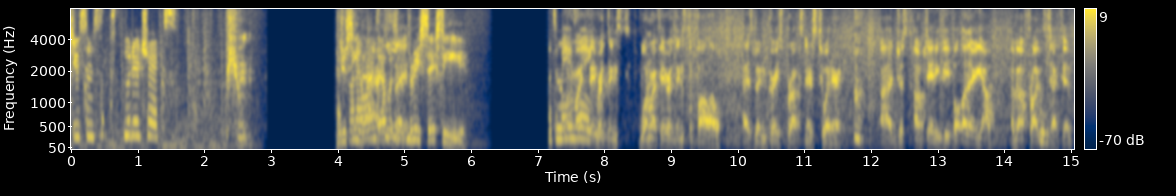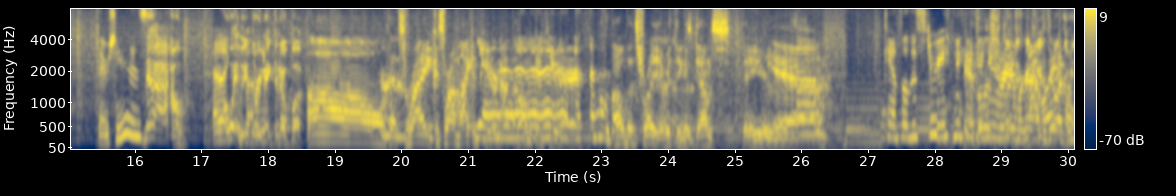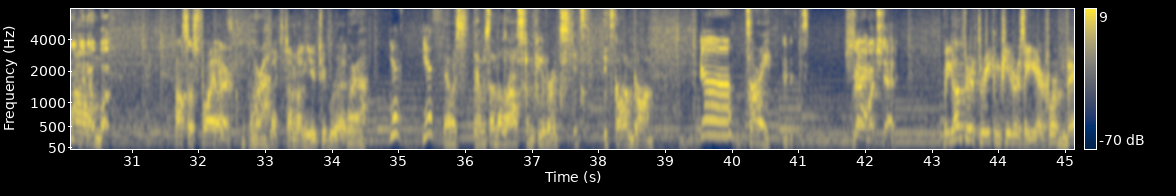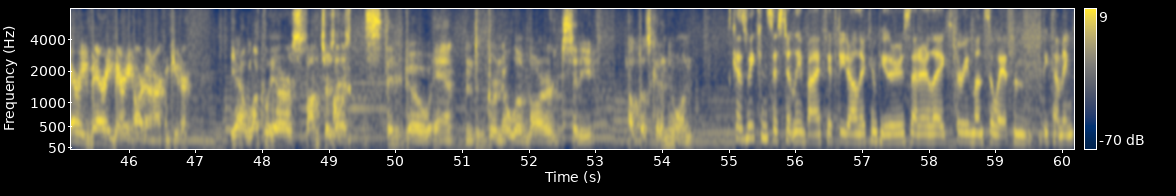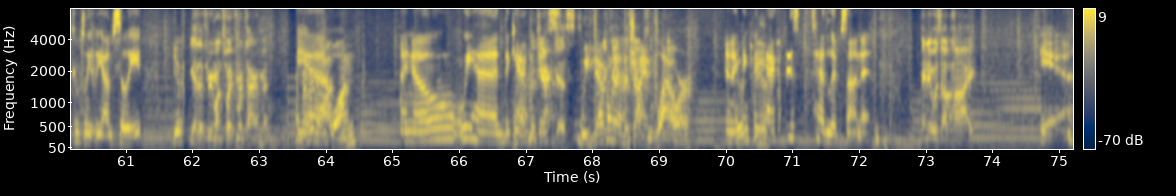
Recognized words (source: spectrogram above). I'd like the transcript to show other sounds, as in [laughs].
Do some six scooter tricks. Mm. Did you see that? That was a 360. That's amazing. One of amazing. my favorite things. One of my favorite things to follow has been Grace Bruxner's Twitter, [gasps] uh, just updating people. Oh, there you go about Frog mm. Detective. There she is. No. Like Oh wait, we have to body. remake the Notebook. Oh, that's [gasps] right, because we're on my computer, not the home computer. Oh, that's right. Everything is downstairs. Yeah. Uh, Cancel the stream. Cancel the stream. We're gonna have to do it a from home. Notebook. Also, spoiler. Laura, Next time on YouTube Red. Laura, Yes, yes. that was that was on the last computer. It's it's it's gone, gone. No. Sorry. Very Shit. much dead. We go through three computers a year. We're very, very, very hard on our computer. Yeah, luckily our sponsors at Spitgo and Granola Bar City helped us get a new one. Because we consistently buy $50 computers that are like three months away from becoming completely obsolete. Yep. Yeah, they're three months away from retirement. Remember Yeah. that one? I know we had the cactus. We had the cactus, Cactus. We definitely had the giant absolutely. flower. and I Good, think the we had- cactus had lips on it. And it was up high. Yeah.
